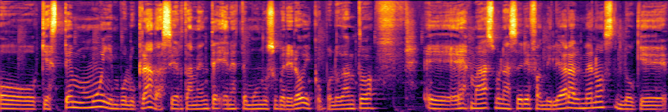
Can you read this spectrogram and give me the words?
o que esté muy involucrada ciertamente en este mundo superheroico. Por lo tanto, eh, es más una serie familiar al menos lo que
